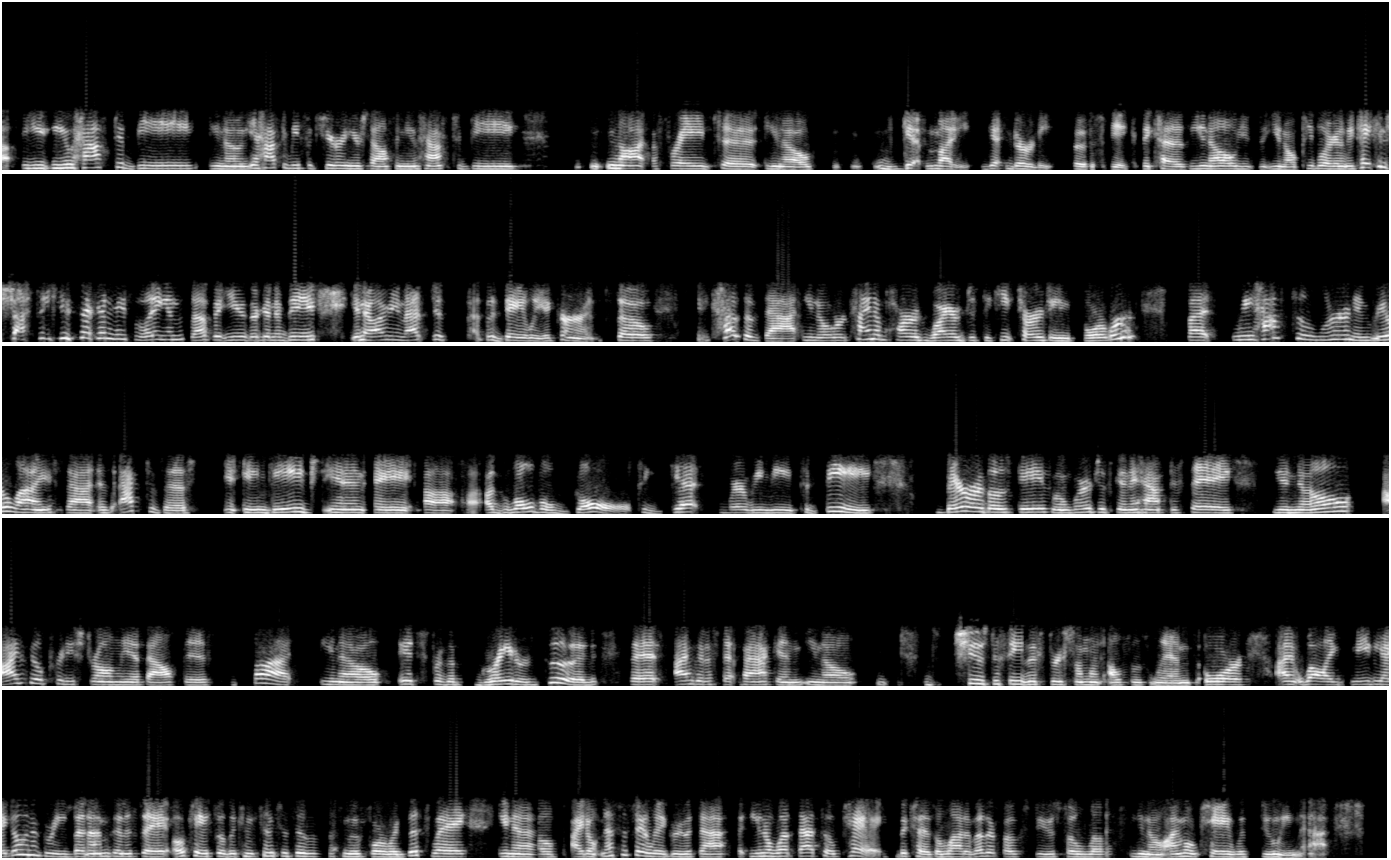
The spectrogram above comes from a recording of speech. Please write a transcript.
Uh, you you have to be you know you have to be secure in yourself and you have to be not afraid to, you know, get muddy, get dirty, so to speak, because you know, you, you know, people are going to be taking shots at you. They're going to be slinging stuff at you. They're going to be, you know, I mean, that's just that's a daily occurrence. So because of that, you know, we're kind of hardwired just to keep charging forward. But we have to learn and realize that as activists, engaged in a uh, a global goal to get where we need to be, there are those days when we're just going to have to say, you know, I feel pretty strongly about this, but you know, it's for the greater good that I'm going to step back and, you know, choose to see this through someone else's lens or I well I maybe I don't agree but I'm going to say okay so the consensus is let's move forward this way. You know I don't necessarily agree with that but you know what? That's okay because a lot of other folks do so let's you know I'm okay with doing that.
